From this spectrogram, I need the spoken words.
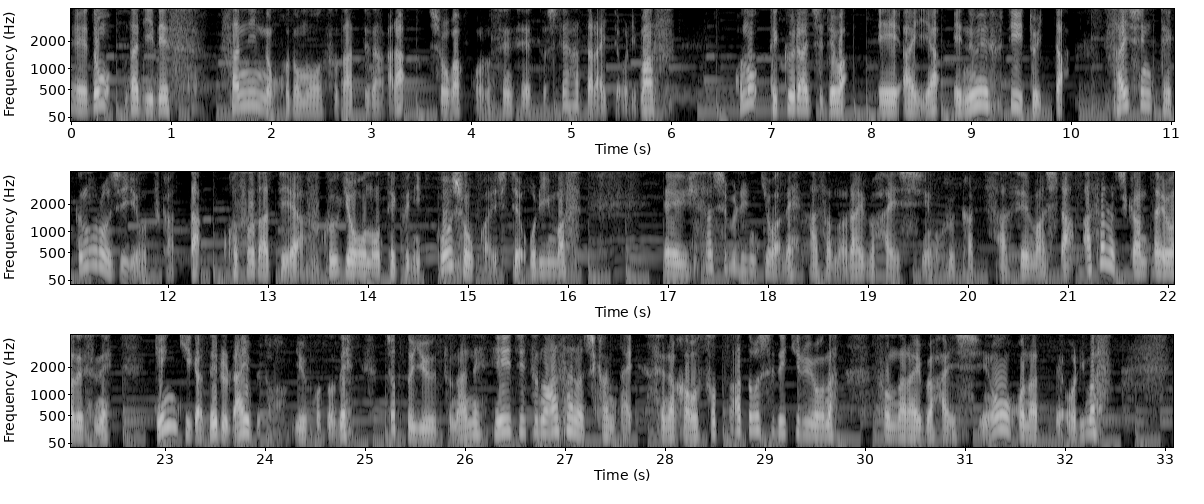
えー、どうも、ダディです。3人の子供を育てながら、小学校の先生として働いております。このテクラジでは、AI や NFT といった最新テクノロジーを使った子育てや副業のテクニックを紹介しております。えー、久しぶりに今日はね、朝のライブ配信を復活させました。朝の時間帯はですね、元気が出るライブということで、ちょっと憂鬱なね、平日の朝の時間帯、背中をそっと後押しできるような、そんなライブ配信を行っております。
